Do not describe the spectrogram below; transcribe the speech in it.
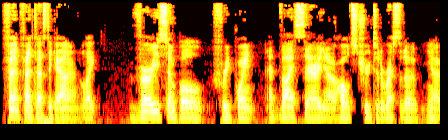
Fantastic, Alan. Like, very simple three point advice there, you know, holds true to the rest of the, you know,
